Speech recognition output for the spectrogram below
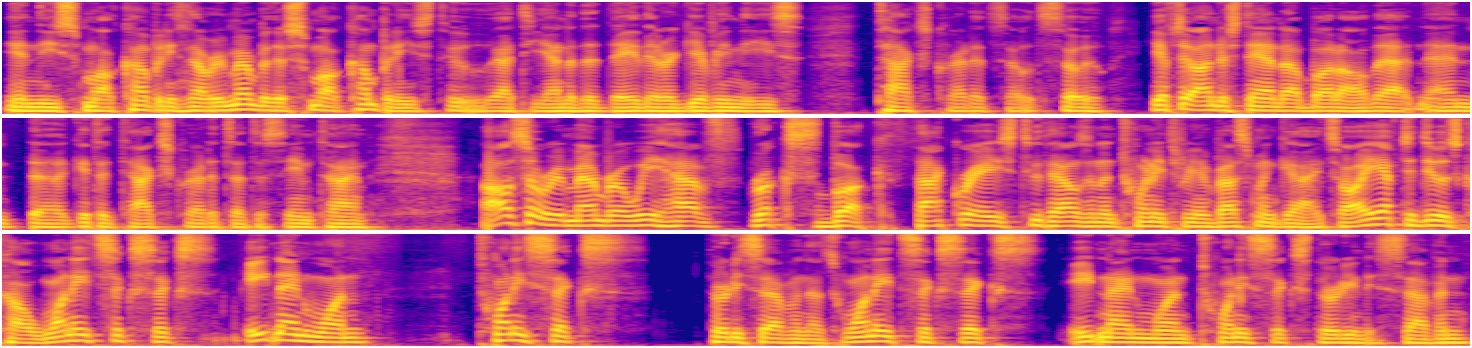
in these small companies. Now, remember, there's small companies too. At the end of the day, that are giving these tax credits out. So you have to understand about all that and uh, get the tax credits at the same time. Also, remember we have Brooks' book, Thackray's 2023 Investment Guide. So all you have to do is call 1 891 2637. That's 1 891 2637.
